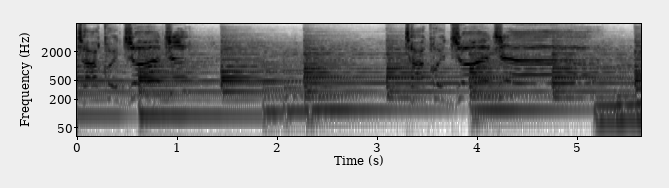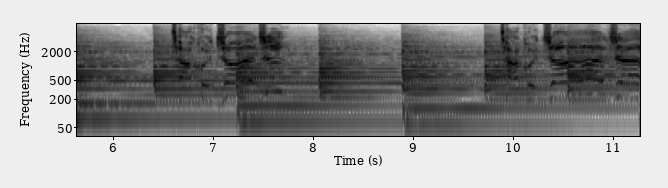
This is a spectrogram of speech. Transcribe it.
Talk with Georgia. Talk with Georgia. Talk with Georgia. Talk with Georgia.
